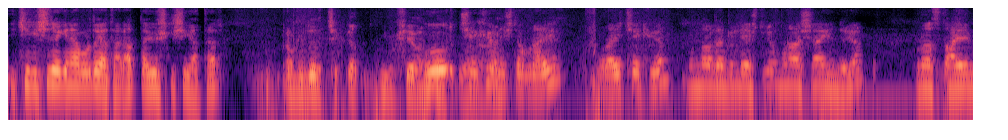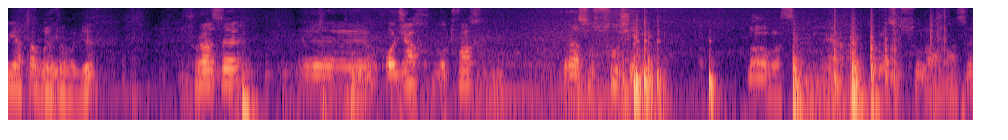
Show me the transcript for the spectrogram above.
İki kişi de yine burada yatar. Hatta üç kişi yatar. Ha, burada da çek gibi bir şey var. Bu var çekiyorsun abi. işte burayı. Burayı çekiyorsun. Bunlarla birleştiriyorsun. Bunu aşağı indiriyorsun. Burası da ayrı bir yatak oluyor. Yatak oluyor. Şurası eee, ocak, mutfak. Burası su şeyi. Lavabası. Yani burası su lavabası.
